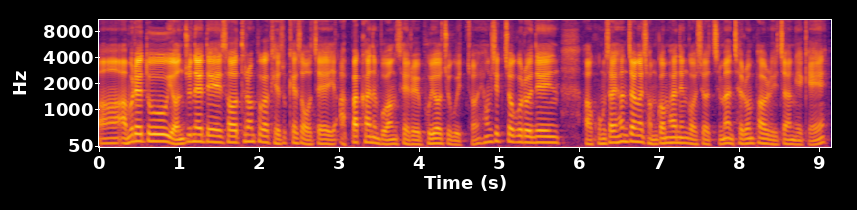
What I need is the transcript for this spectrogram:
어, 아무래도 연준에 대해서 트럼프가 계속해서 어제 압박하는 모양새를 보여주고 있죠. 형식적으로는 어, 공사 현장을 점검하는 것이었지만 제롬 파울 의장에게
